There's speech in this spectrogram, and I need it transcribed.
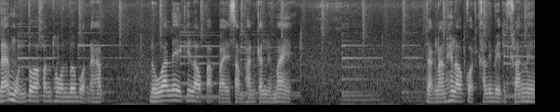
และหมุนตัวคอนโทรลเบอร์บทนะครับ ดูว่าเลขที่เราปรับไปสัมพันธ์กันหรือไม่ จากนั้นให้เรากด Calibrate อีกครั้งหนึ่ง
